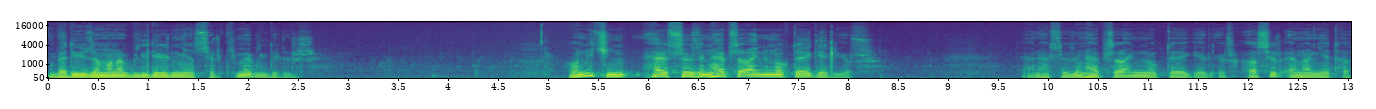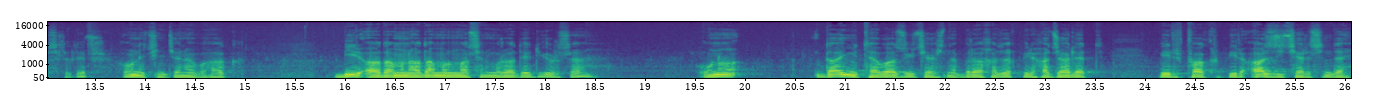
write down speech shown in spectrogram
Bediüzzaman'a bildirilmeyen sır kime bildirilir? Onun için her sözün hepsi aynı noktaya geliyor. Yani sözün hepsi aynı noktaya geliyor. Asır enaniyet asrıdır. Onun için Cenab-ı Hak bir adamın adam olmasını murad ediyorsa onu daimi tevazu içerisinde bırakacak bir hacalet, bir fakr, bir az içerisinde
